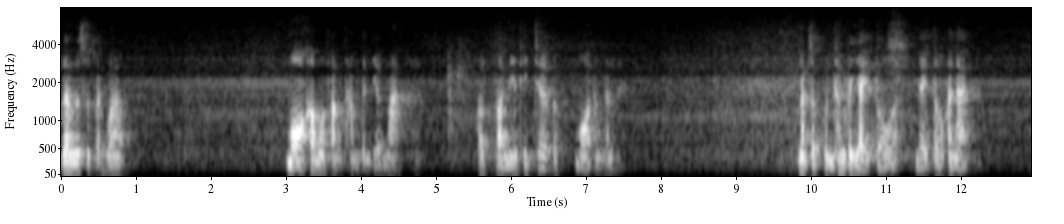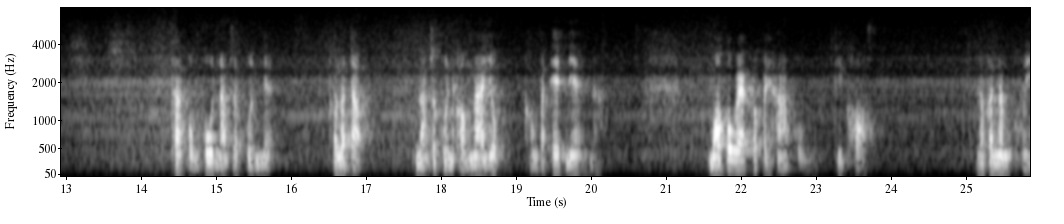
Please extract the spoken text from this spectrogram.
เริ่มรู้สึกแล้วว่า หมอเข้ามาฟังธรรมกันเยอะมาก เพราะตอนนี้ที่เจอก็หมอทั้งนั้นเลยนามสกุลท่านก็ใหญ่โตอะ ใหญ่โตขนาด ถ้าผมพูดนามสกุลเนี่ย ก็ระดับนามสกุลของนายกของประเทศเนี้ยนะ หมอก็แวะเข้าไปหาผมที่คอร์สแล้วก็นั่งคุย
